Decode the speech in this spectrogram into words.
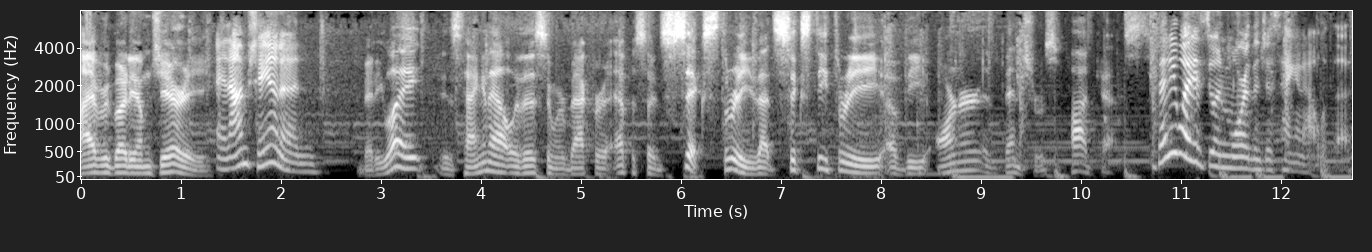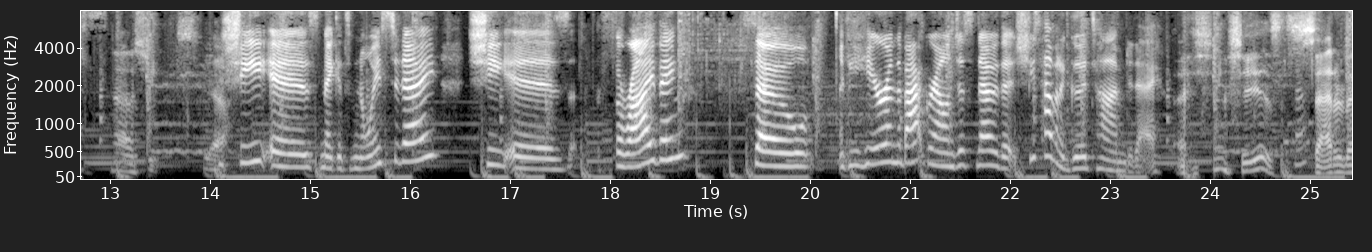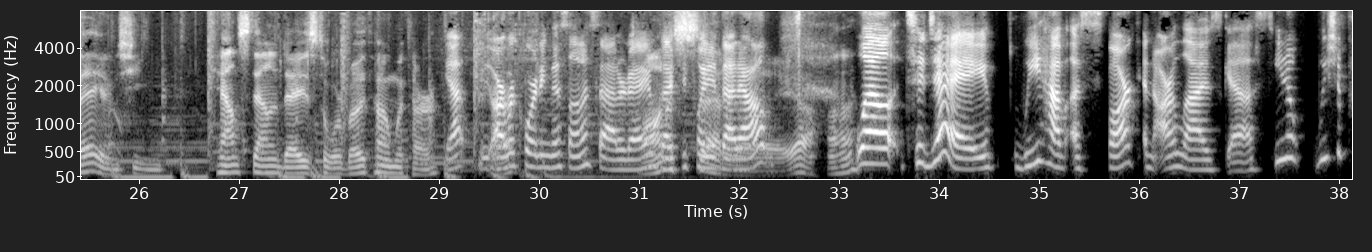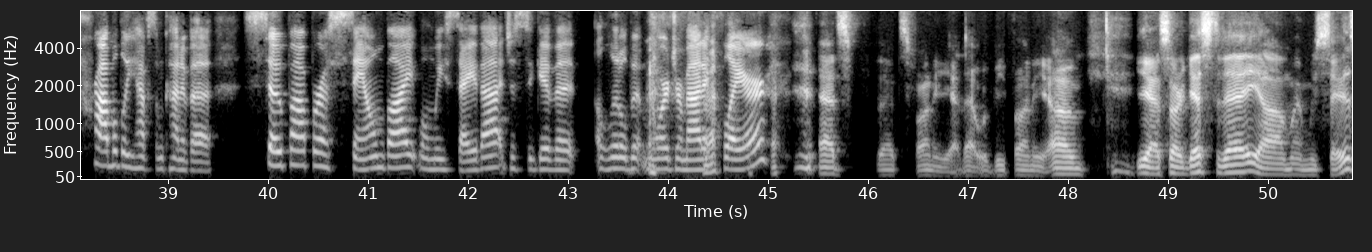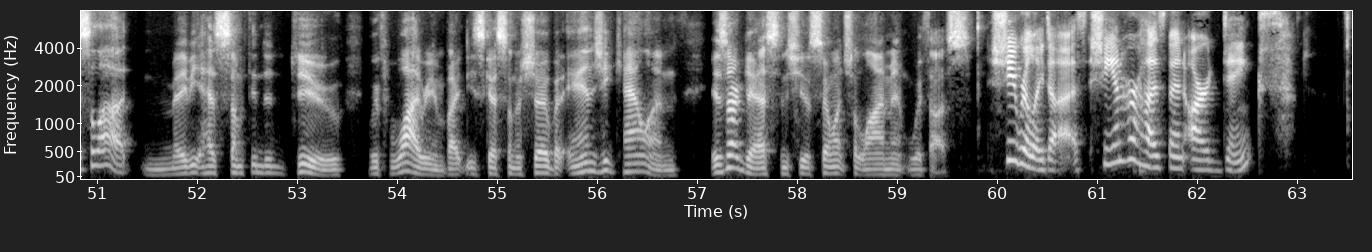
Hi, everybody. I'm Jerry. And I'm Shannon. Betty White is hanging out with us, and we're back for episode six three. That's 63 of the Arner Adventures Podcast. Betty White is doing more than just hanging out with us. No, she is. Yeah. She is making some noise today. She is thriving. So if you hear her in the background, just know that she's having a good time today. she is. It's Saturday, and she counts down the days till we're both home with her. Yep, we are recording this on a Saturday. I'm glad you pointed that out. Yeah. Uh-huh. Well, today we have a spark in our lives guest. You know, we should probably have some kind of a soap opera soundbite when we say that, just to give it a little bit more dramatic flair. that's that's funny. Yeah, that would be funny. Um, yeah. So our guest today, um, and we say this a lot, maybe it has something to do with why we invite these guests on the show. But Angie Callen is our guest, and she has so much alignment with us. She really does. She and her husband are dinks.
